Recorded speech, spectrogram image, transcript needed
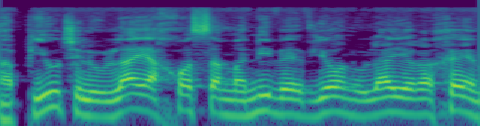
הפיוט של אולי יחוס המני ואביון, אולי ירחם,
